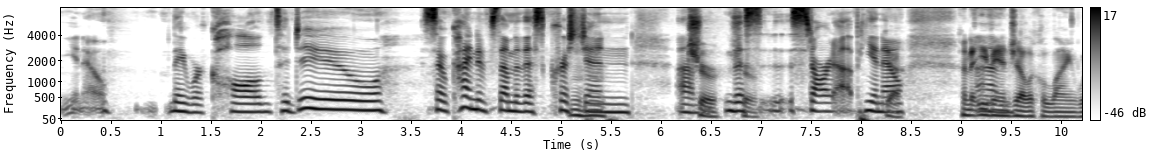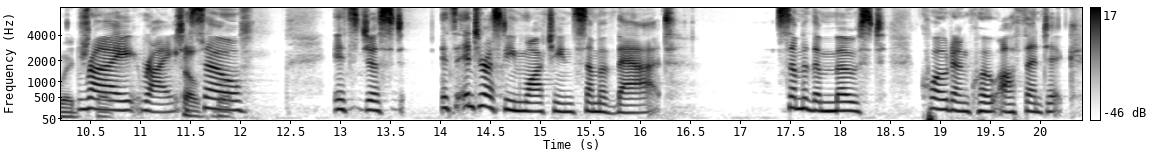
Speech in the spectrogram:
you know, they were called to do. So kind of some of this Christian, um, Sure, this sure. startup, you know. Yeah. An evangelical language. Right, right. So books. it's just it's interesting watching some of that. Some of the most quote unquote authentic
